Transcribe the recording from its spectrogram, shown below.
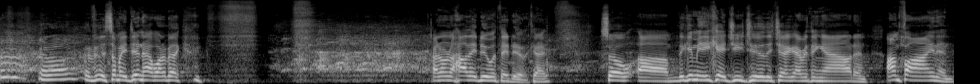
You know, if somebody didn't have one, I'd be like, I don't know how they do what they do, okay? So um, they give me an EKG too, they check everything out, and I'm fine. And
